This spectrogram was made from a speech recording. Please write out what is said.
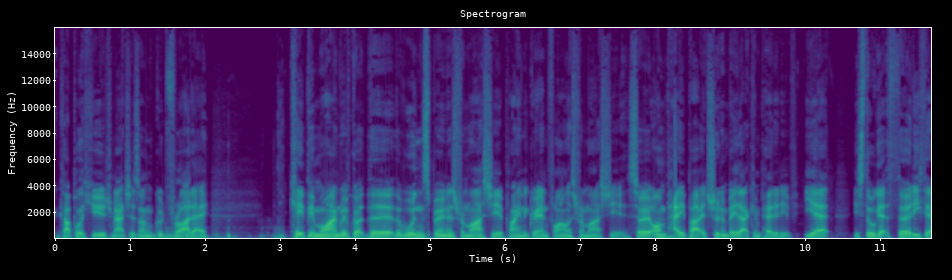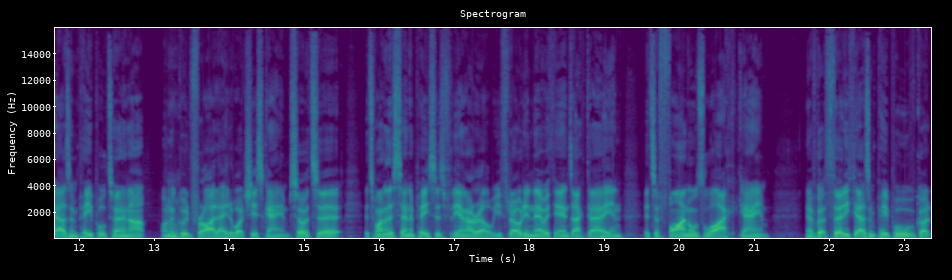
a couple of huge matches on Good Friday. Keep in mind, we've got the, the Wooden Spooners from last year playing the grand finalists from last year. So on paper, it shouldn't be that competitive. Yet, you still get 30,000 people turn up on a hmm. Good Friday to watch this game. So it's a it's one of the centerpieces for the NRL. You throw it in there with Anzac Day, and it's a finals like game. Now we've got thirty thousand people. We've got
